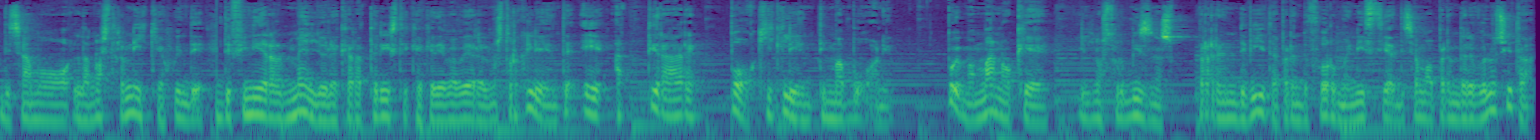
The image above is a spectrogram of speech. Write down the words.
diciamo la nostra nicchia, quindi definire al meglio le caratteristiche che deve avere il nostro cliente e attirare pochi clienti ma buoni. Poi man mano che il nostro business prende vita, prende forma, inizia diciamo, a prendere velocità,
